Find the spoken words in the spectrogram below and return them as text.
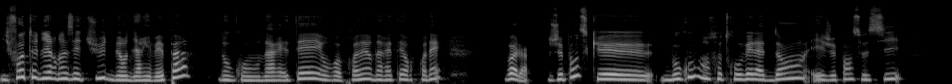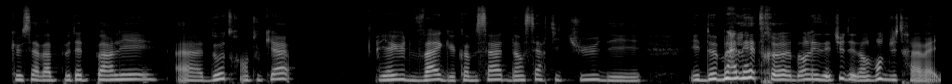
il faut tenir nos études, mais on n'y arrivait pas. Donc on arrêtait, on reprenait, on arrêtait, on reprenait. Voilà. Je pense que beaucoup vont se retrouver là-dedans et je pense aussi que ça va peut-être parler à d'autres. En tout cas, il y a eu une vague comme ça d'incertitude et, de mal-être dans les études et dans le monde du travail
